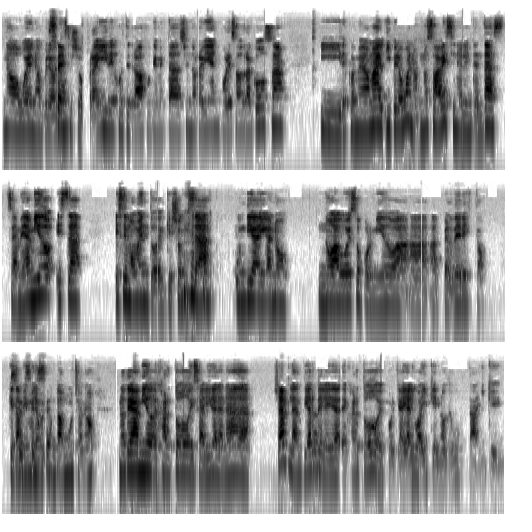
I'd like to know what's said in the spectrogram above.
no, bueno, pero qué sé yo, por ahí dejo este trabajo que me está haciendo re bien por esa otra cosa y después me va mal. Y pero bueno, no sabes si no lo intentás. O sea, me da miedo esa, ese momento en que yo quizá un día diga no, no hago eso por miedo a, perder esto, que también me lo preguntan mucho, ¿no? ¿No te da miedo dejar todo y salir a la nada? Ya plantearte la idea de dejar todo es porque hay algo ahí que no te gusta y que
